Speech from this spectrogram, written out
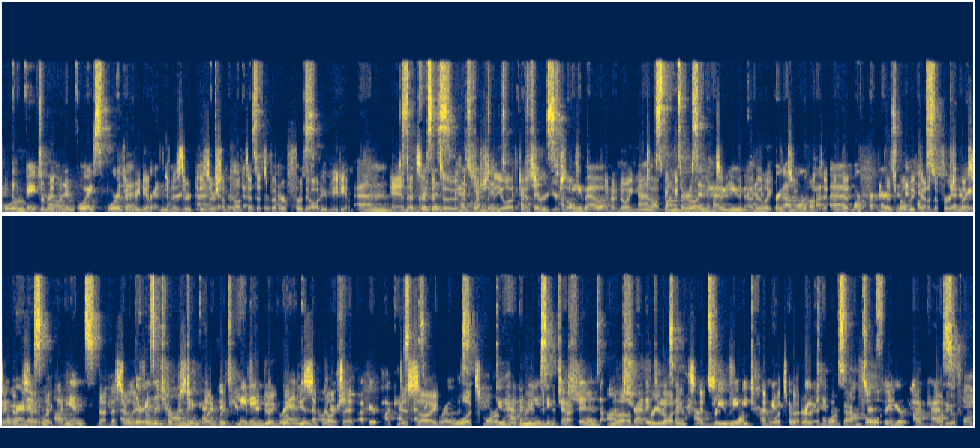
for convey the written and voice more than medium? written and is there is there some content that's better for the audio medium? Um, and so that's, Chris a, that's a, a question that you'll have to answer yourself about, you know knowing your um, topic sponsors and, and how you and how they like bring on more, content but uh, more partners that's probably kind of the first place I go to say like audience. not necessarily there is a challenge in kind of retaining the brand and the ownership of your podcast decide what's more do you have any suggestions on strategies on how to maybe target the right type of sponsor for your podcast audio form.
